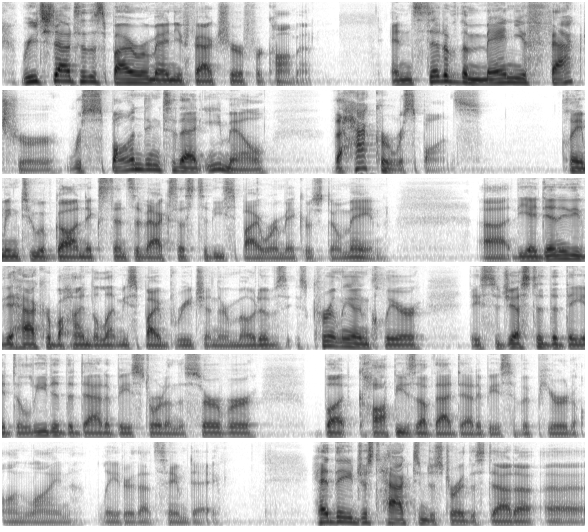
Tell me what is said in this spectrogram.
reached out to the spyware manufacturer for comment. And instead of the manufacturer responding to that email, the hacker response, claiming to have gotten extensive access to the spyware maker's domain. Uh, the identity of the hacker behind the LetMeSpy breach and their motives is currently unclear. They suggested that they had deleted the database stored on the server, but copies of that database have appeared online later that same day. Had they just hacked and destroyed this data, uh,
